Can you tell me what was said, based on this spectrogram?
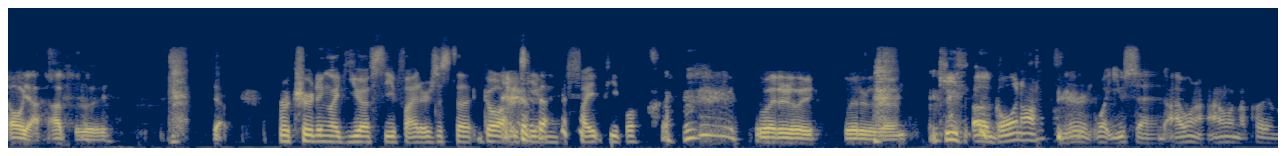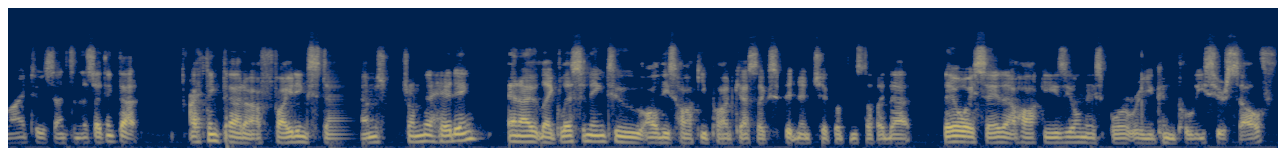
oh yeah, absolutely. Recruiting like UFC fighters just to go on the team and fight people. literally, literally. Man. Keith, uh, going off your what you said, I want to I want to put in my two cents in this. I think that I think that uh, fighting stems from the hitting, and I like listening to all these hockey podcasts like Spitting and Chiclets and stuff like that. They always say that hockey is the only sport where you can police yourself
